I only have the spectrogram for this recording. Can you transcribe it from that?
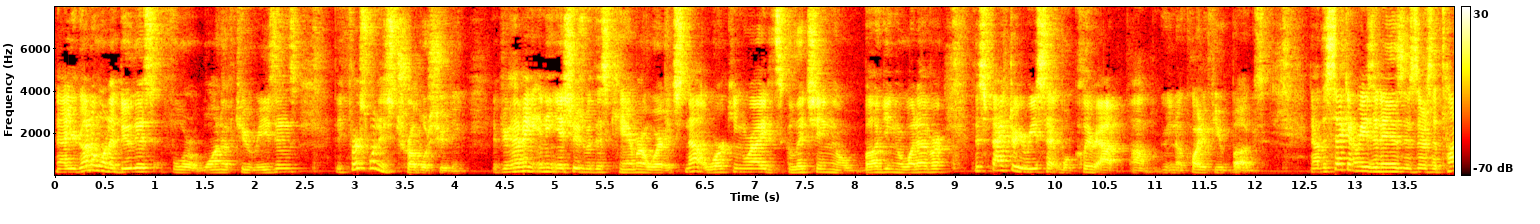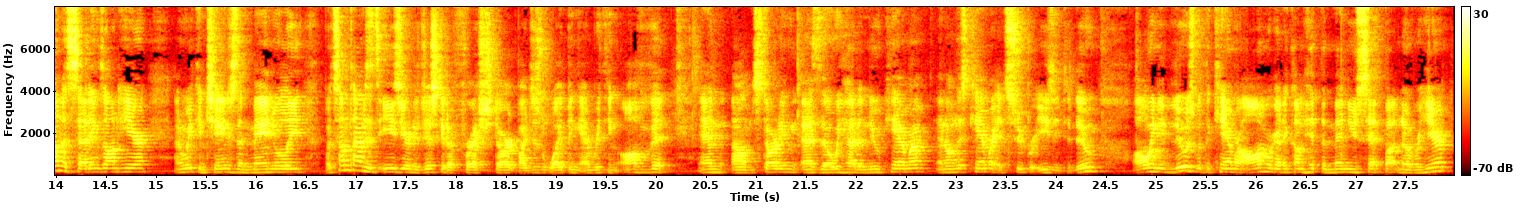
Now you're going to want to do this for one of two reasons. The first one is troubleshooting. If you're having any issues with this camera where it's not working right, it's glitching or bugging or whatever, this factory reset will clear out um, you know, quite a few bugs. Now the second reason is, is there's a ton of settings on here and we can change them manually, but sometimes it's easier to just get a fresh start by just wiping everything off of it and um, starting as though we had a new camera. And on this camera, it's super easy to do. All we need to do is with the camera on, we're gonna come hit the menu set button over here.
